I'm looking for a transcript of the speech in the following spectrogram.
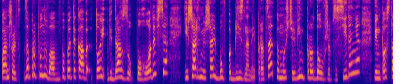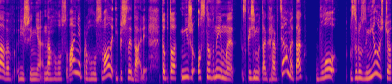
пан Шольц запропонував попити кави, той відразу погодився, і Шарль Мішель був обізнаний про це, тому що він продовжив засідання, він поставив рішення на голосування, проголосували і пішли далі. Тобто, між основними, скажімо так, гравцями так було зрозуміло, що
